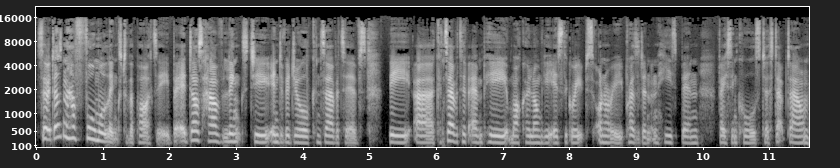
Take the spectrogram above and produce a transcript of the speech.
So it doesn't have formal links to the party, but it does have links to individual Conservatives. The uh, Conservative MP, Marco Longhi, is the group's honorary president, and he's been facing calls to step down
